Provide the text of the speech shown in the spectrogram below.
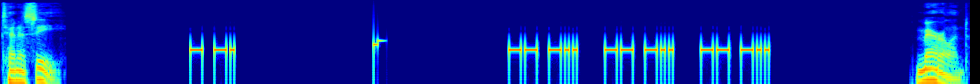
Tennessee. Maryland.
